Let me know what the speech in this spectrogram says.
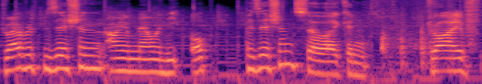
driver's position, I am now in the up position, so I can drive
